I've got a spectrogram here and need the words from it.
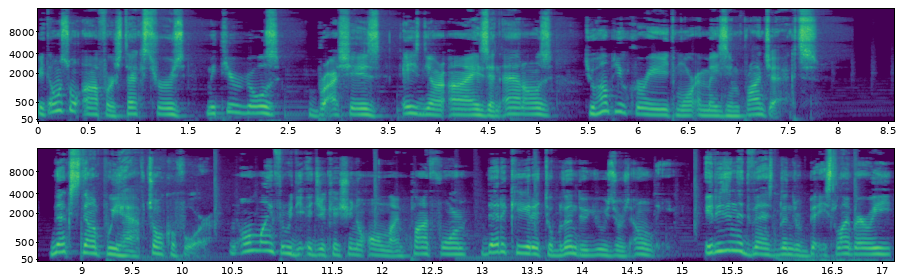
It also offers textures, materials, brushes, HDRIs and add-ons to help you create more amazing projects. Next up we have Chocofur, an online 3D educational online platform dedicated to Blender users only. It is an advanced Blender-based library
